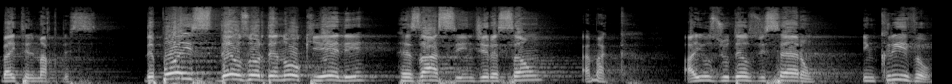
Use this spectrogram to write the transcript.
Beit al-Maqdis. Depois, Deus ordenou que ele rezasse em direção a Meca. Aí os judeus disseram: incrível,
